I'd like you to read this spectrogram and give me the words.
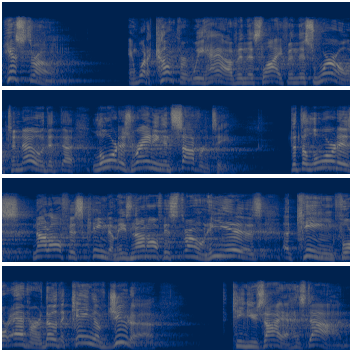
his throne. And what a comfort we have in this life, in this world, to know that the Lord is reigning in sovereignty. That the Lord is not off his kingdom, he's not off his throne. He is a king forever. Though the king of Judah, King Uzziah, has died,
